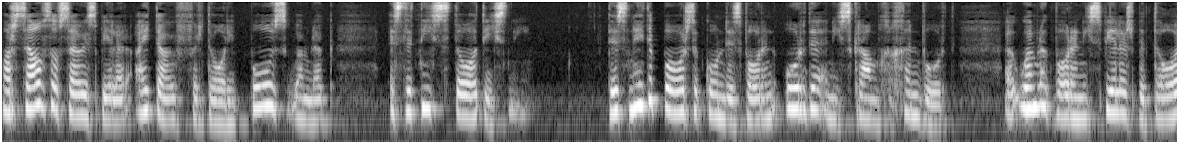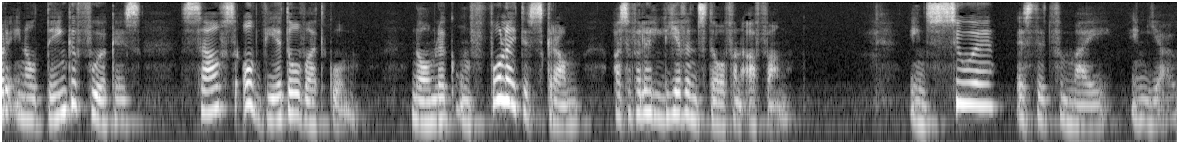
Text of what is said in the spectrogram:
Maar selfs al sou 'n speler uithou vir daardie pause oomblik, is dit nie staties nie. Dis net 'n paar sekondes waarin orde in die skram gegeen word 'n oomblik waarin die spelers bedaar en al denke fokus, selfs al weet al wat kom, naamlik om voluit te skram asof hulle lewens daarvan afhang. En so is dit vir my en jou.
